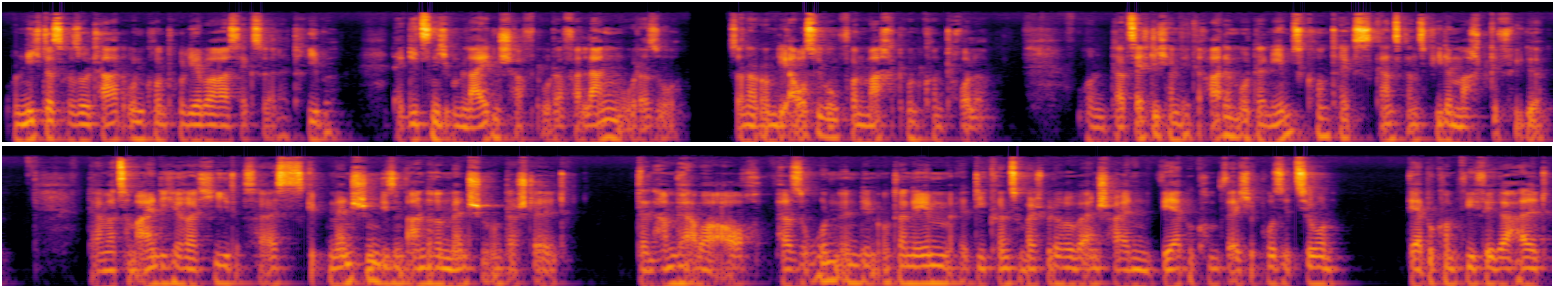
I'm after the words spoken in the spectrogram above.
und nicht das Resultat unkontrollierbarer sexueller Triebe. Da geht es nicht um Leidenschaft oder Verlangen oder so, sondern um die Ausübung von Macht und Kontrolle. Und tatsächlich haben wir gerade im Unternehmenskontext ganz, ganz viele Machtgefüge. Da haben wir zum einen die Hierarchie, das heißt, es gibt Menschen, die sind anderen Menschen unterstellt. Dann haben wir aber auch Personen in den Unternehmen, die können zum Beispiel darüber entscheiden, wer bekommt welche Position, wer bekommt wie viel Gehalt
